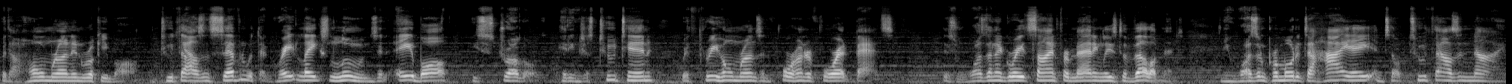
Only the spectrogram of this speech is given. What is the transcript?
with a home run in rookie ball. 2007 with the Great Lakes Loons in A ball, he struggled, hitting just 210 with three home runs and 404 at bats. This wasn't a great sign for Mattingly's development, and he wasn't promoted to high A until 2009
